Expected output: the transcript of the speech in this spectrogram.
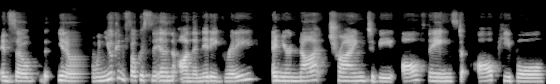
and so you know when you can focus in on the nitty gritty and you're not trying to be all things to all people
